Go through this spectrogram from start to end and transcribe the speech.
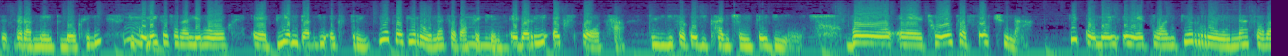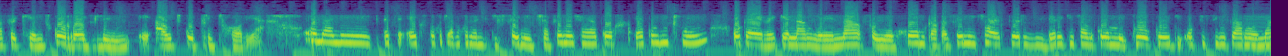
that are made locally mm. dikoloi tse tshwanang le bo uh, BMW X3 e etsa ke rona South Africans mm. e be re exporter re isa ko di-country tse dingwe bo uh, Toyota Fortuner ke koloi e etswang ke rona south africans ko rosslyn out ko pretoria. Go na le at the expo go tlabe go na le di-furniture. Furniture ya ko ntlong o ka e rekelang wena for your home kapa furniture tse re di berekisang ko di-officing tsa rona.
